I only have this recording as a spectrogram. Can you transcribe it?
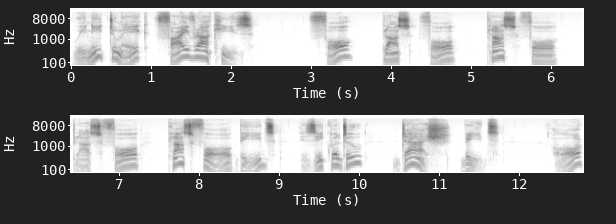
We need to make 5 Rakhis. 4 plus 4 plus 4 plus 4 plus 4 beads is equal to dash beads or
